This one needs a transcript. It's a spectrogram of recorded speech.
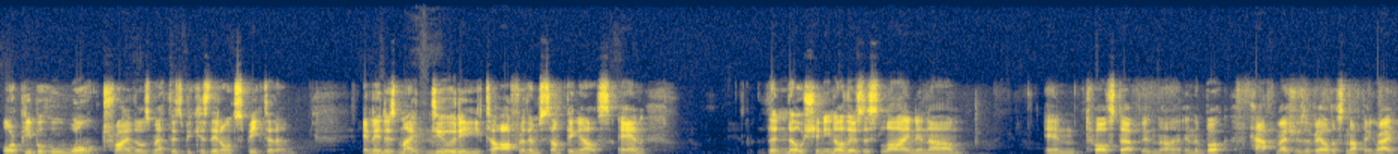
or people who won't try those methods because they don't speak to them and it is my mm-hmm. duty to offer them something else. And the notion, you know, there's this line in um, in 12 step in uh, in the book, half measures availed us nothing, right?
